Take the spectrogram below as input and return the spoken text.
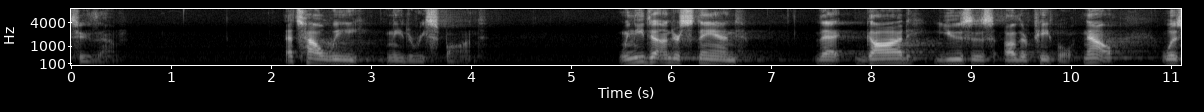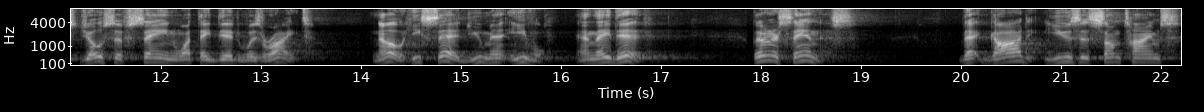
to them. That's how we need to respond. We need to understand that God uses other people. Now, was Joseph saying what they did was right? No, he said, You meant evil, and they did. But understand this that God uses sometimes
